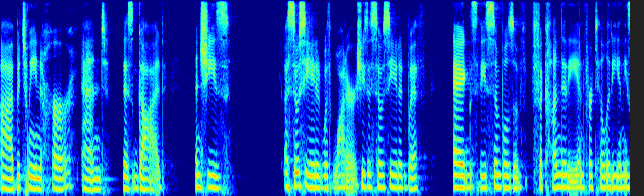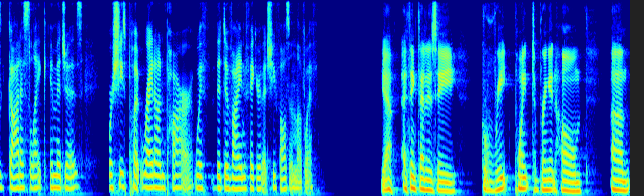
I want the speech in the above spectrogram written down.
uh, between her and this god. And she's associated with water. She's associated with eggs these symbols of fecundity and fertility and these goddess like images where she's put right on par with the divine figure that she falls in love with yeah i think that is a great point to bring it home um,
